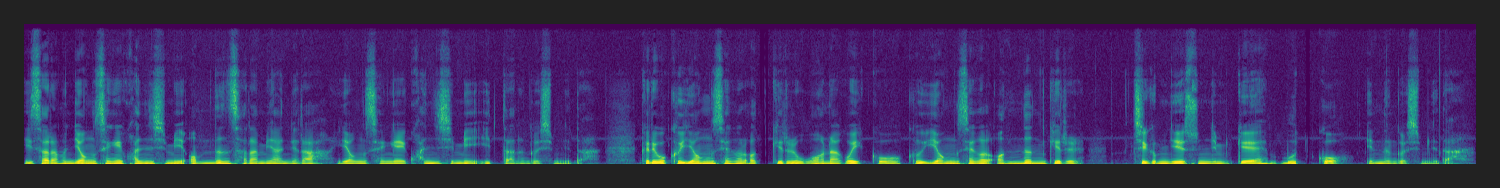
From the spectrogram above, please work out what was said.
이 사람은 영생에 관심이 없는 사람이 아니라 영생에 관심이 있다는 것입니다. 그리고 그 영생을 얻기를 원하고 있고 그 영생을 얻는 길을 지금 예수님께 묻고 있는 것입니다.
